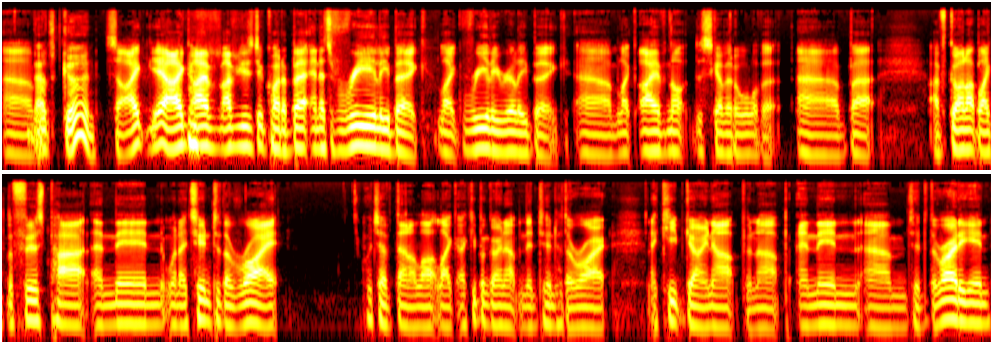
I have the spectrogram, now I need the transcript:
Um, that's good. so I yeah I, I've I've used it quite a bit and it's really big like really really big um like I have not discovered all of it uh but I've gone up like the first part and then when I turn to the right which I've done a lot like I keep on going up and then turn to the right and I keep going up and up and then um turn to the right again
